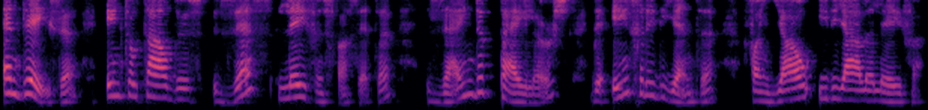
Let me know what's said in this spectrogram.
En deze, in totaal dus zes levensfacetten, zijn de pijlers, de ingrediënten van jouw ideale leven.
